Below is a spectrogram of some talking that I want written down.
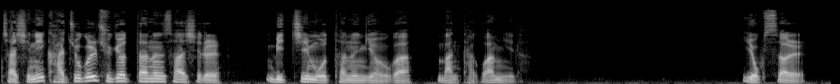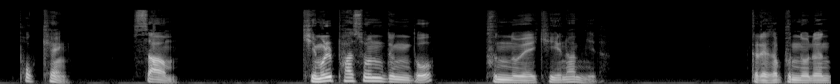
자신이 가족을 죽였다는 사실을 믿지 못하는 경우가 많다고 합니다. 욕설, 폭행, 싸움, 기물 파손 등도 분노에 기인합니다. 그래서 분노는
